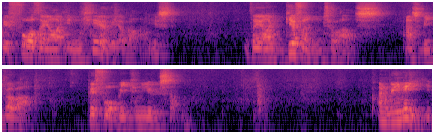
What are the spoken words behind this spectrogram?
before they are interiorized, they are given to us as we grow up before we can use them. And we need,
